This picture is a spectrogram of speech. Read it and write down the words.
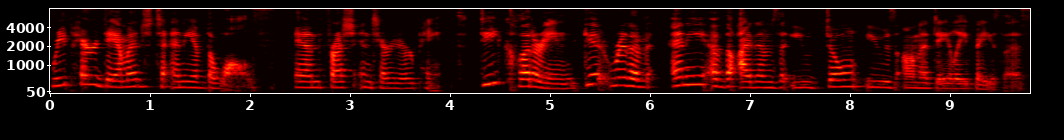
Repair damage to any of the walls and fresh interior paint. Decluttering. Get rid of any of the items that you don't use on a daily basis.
